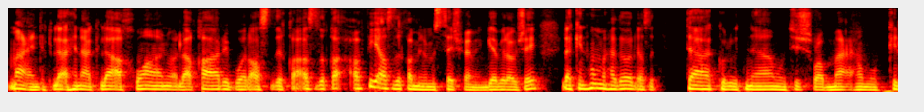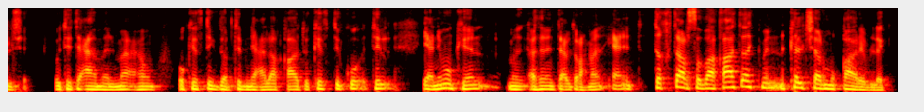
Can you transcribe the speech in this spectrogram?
ما عندك. لا هناك لا أخوان ولا اقارب ولا أصدقاء. أصدقاء في أصدقاء من المستشفى من قبل أو شيء لكن هم هذول تاكل وتنام وتشرب معهم وكل شيء وتتعامل معهم وكيف تقدر تبني علاقات وكيف تكون تل يعني ممكن مثلا أنت عبد الرحمن يعني تختار صداقاتك من culture مقارب لك.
